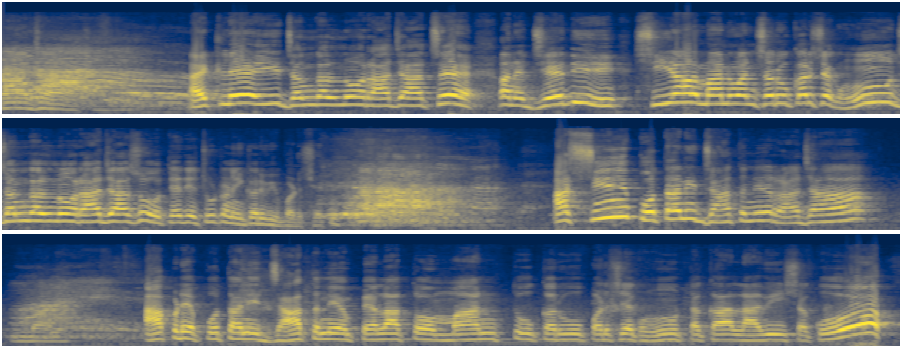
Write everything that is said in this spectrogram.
રાજા. એટલે એ જંગલનો રાજા છે. અને જે દી શિયાળ માનવાનું શરૂ કરશે હું જંગલનો રાજા છું તેથી ચૂંટણી કરવી પડશે. આ સિંહ પોતાની જાતને રાજા માને. આપણે પોતાની જાતને પહેલા તો માનતું કરવું પડશે કે હું ટકા લાવી શકું.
